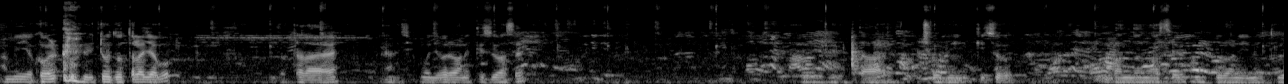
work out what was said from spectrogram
আমি এখন একটু দোতলা যাব। দোতলায় আহ, শেখ মুজিবের অনেক কিছু আছে। তার ছবি কিছু বান্ধব আছে পুরানি নতুন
